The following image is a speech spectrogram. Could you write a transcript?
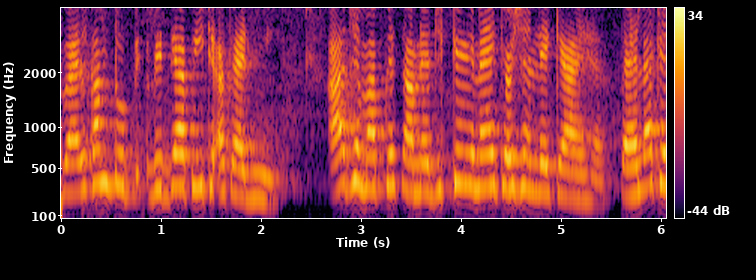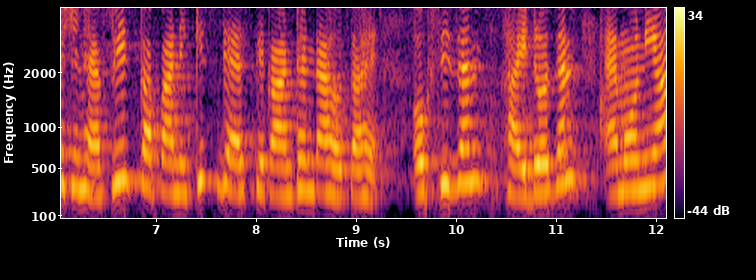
वेलकम टू विद्यापीठ एकेडमी आज हम आपके सामने जिक्के के नए क्वेश्चन लेके आए हैं। पहला क्वेश्चन है, फ्रीज का पानी किस गैस के कारण ठंडा होता है? Oxygen, hydrogen, ammonia,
